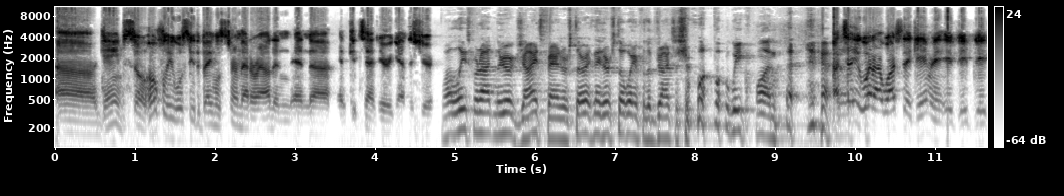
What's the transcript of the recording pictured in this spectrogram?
uh, games. So hopefully we'll see the Bengals turn that around and and, uh, and contend here again this year. Well, at least we're not New York Giants fans. They're still, I think they're still waiting for the Giants to show up for Week One. I tell you what, I watched that game, and it, it, it,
